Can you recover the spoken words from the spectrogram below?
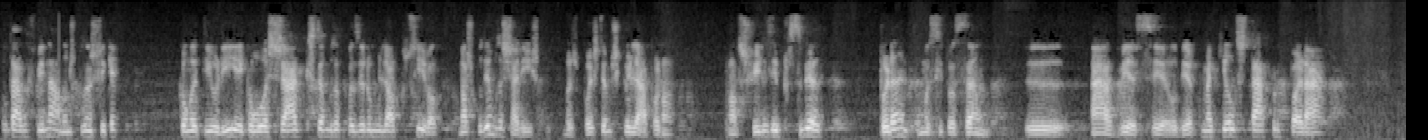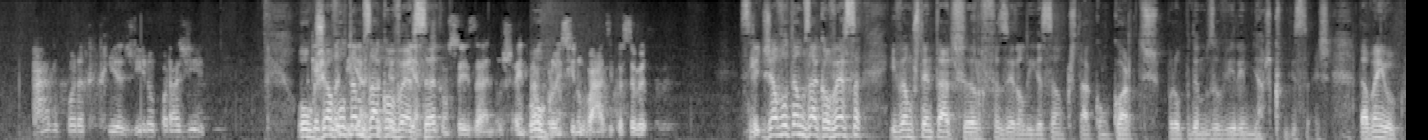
resultado final. Não nos podemos ficar com a teoria e com o achar que estamos a fazer o melhor possível. Nós podemos achar isto, mas depois temos que olhar para os nossos filhos e perceber, perante uma situação eh, A, B, C ou D, como é que ele está preparado para reagir ou para agir. Hugo, é já voltamos à conversa. Com seis anos, então Hugo. para o ensino básico, a saber... Sim, já voltamos à conversa e vamos tentar refazer a ligação que está com cortes para o podermos ouvir em melhores condições. Está bem, Hugo?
